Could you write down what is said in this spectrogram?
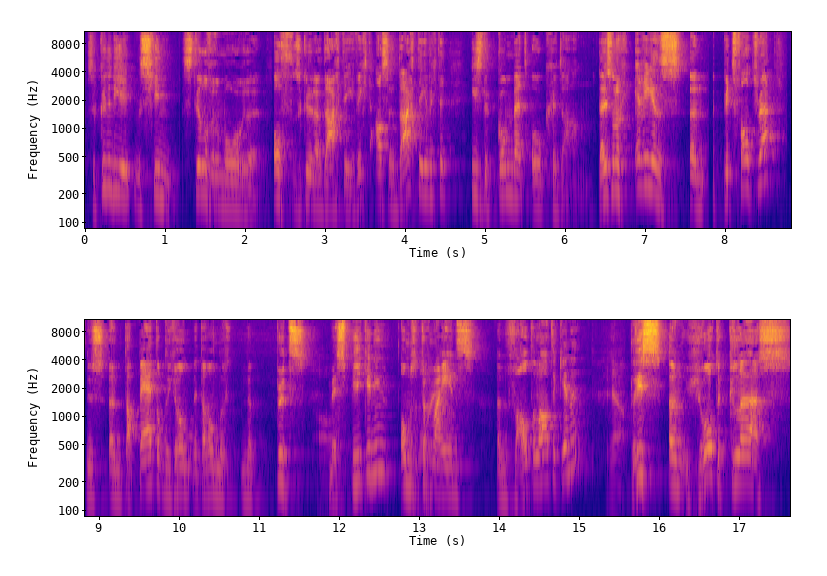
Ze kunnen die misschien stil vermoorden, of ze kunnen er daar tegen vechten. Als ze er daar tegen vechten, is de combat ook gedaan. Dan is er nog ergens een pitfall trap, dus een tapijt op de grond met daaronder een put oh. met spieken in, om ze toch maar eens een val te laten kennen. Ja. Er is een grote kluis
